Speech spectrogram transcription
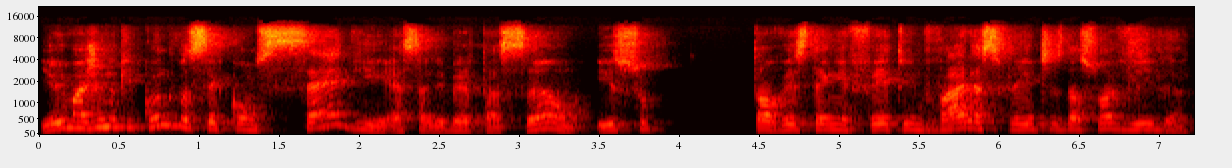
E eu imagino que quando você consegue essa libertação, isso talvez tenha efeito em várias frentes da sua vida.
